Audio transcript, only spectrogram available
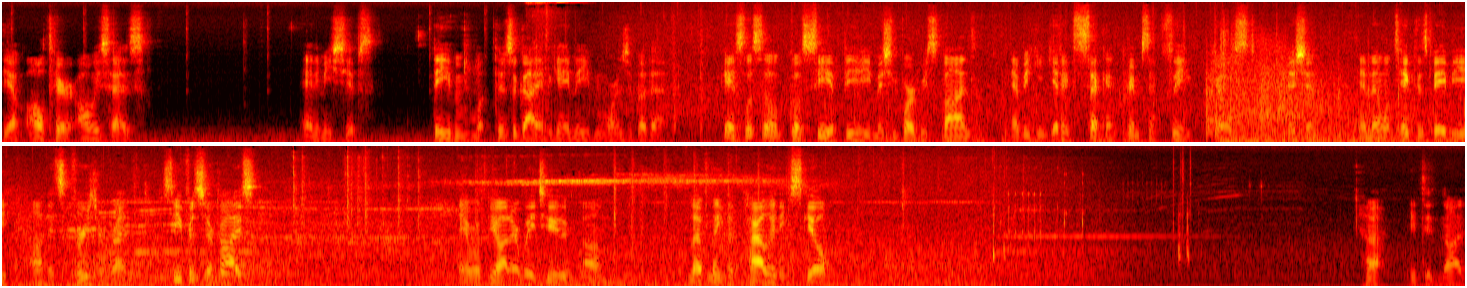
Yeah, Altair always has enemy ships. They even there's a guy in the game that even warns about that. Okay, so let's go see if the mission board responds, and we can get a second Crimson Fleet Ghost mission. And then we'll take this baby on its version run, see if it survives. And we'll be on our way to um, leveling the piloting skill. Huh, it did not...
